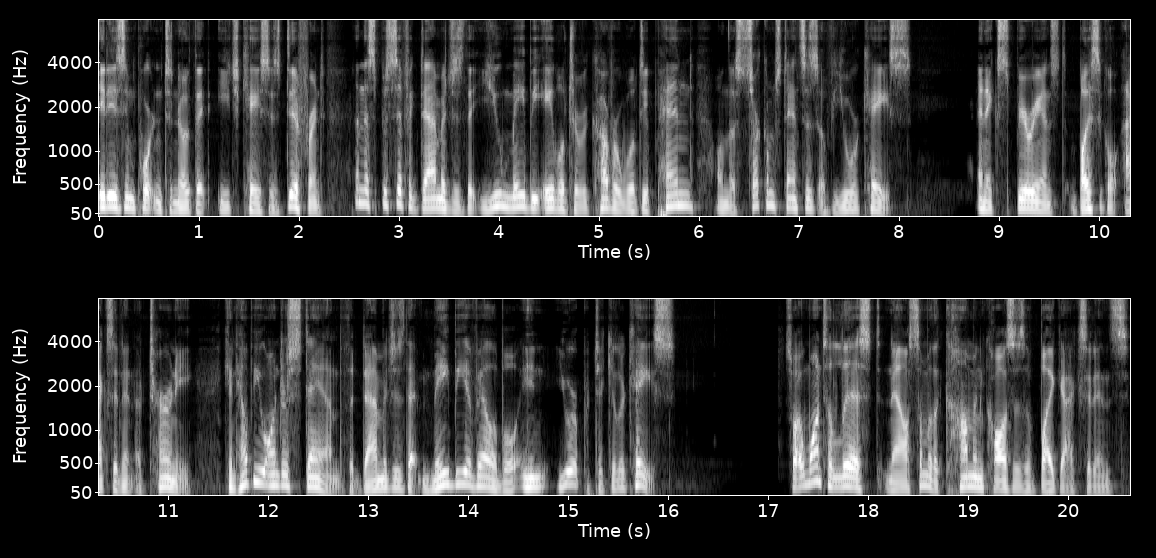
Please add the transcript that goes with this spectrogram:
It is important to note that each case is different, and the specific damages that you may be able to recover will depend on the circumstances of your case. An experienced bicycle accident attorney can help you understand the damages that may be available in your particular case. So, I want to list now some of the common causes of bike accidents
